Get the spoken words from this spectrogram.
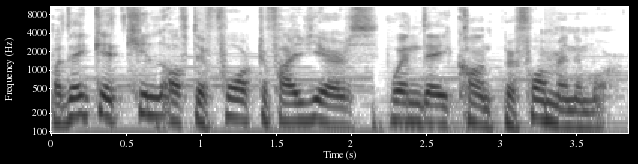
but they get killed after 4 to 5 years when they can't perform anymore.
